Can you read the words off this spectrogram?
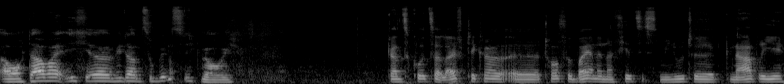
aber auch da war ich äh, wieder zu günstig, glaube ich. Ganz kurzer Live-Ticker, äh, Tor für Bayern in der 40. Minute, Gnabry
